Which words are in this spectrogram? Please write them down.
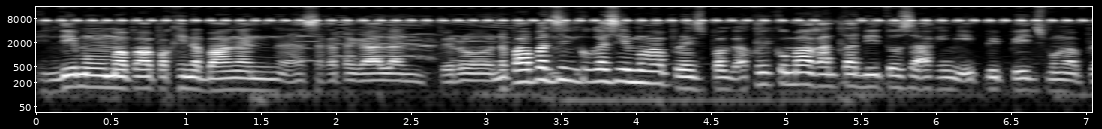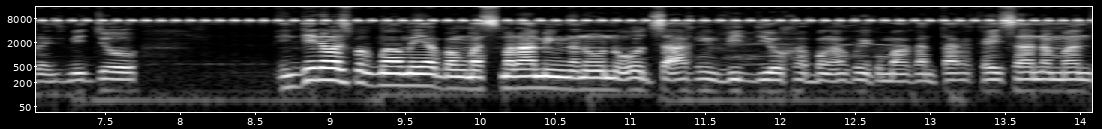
hindi mo mapapakinabangan ah, sa katagalan. Pero napapansin ko kasi mga friends pag ako'y kumakanta dito sa aking FB page mga friends medyo hindi naman pagmamayabang mas maraming nanonood sa aking video habang ako'y kumakanta kaysa naman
